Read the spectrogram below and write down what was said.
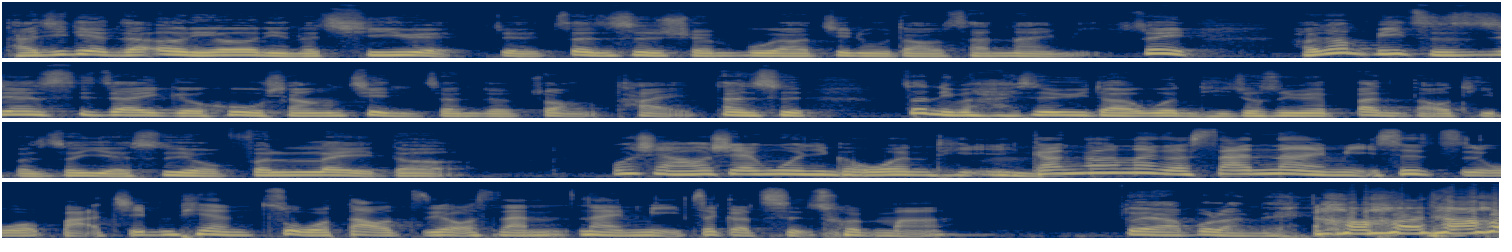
台积电在二零二二年的七月就正式宣布要进入到三纳米，所以好像彼此之间是在一个互相竞争的状态。但是这里面还是遇到的问题，就是因为半导体本身也是有分类的。我想要先问一个问题：嗯、刚刚那个三纳米是指我把晶片做到只有三纳米这个尺寸吗？对啊，不然呢？然后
